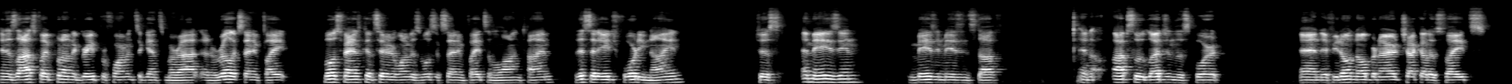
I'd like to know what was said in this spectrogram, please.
in his last fight, put on a great performance against Murat and a real exciting fight. Most fans consider it one of his most exciting fights in a long time. This at age 49, just amazing, amazing, amazing stuff. An absolute legend of the sport. And if you don't know Bernard, check out his fights.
